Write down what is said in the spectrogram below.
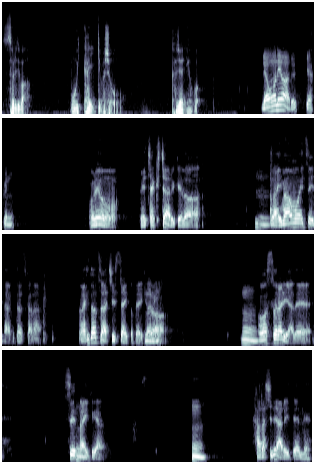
それではもう一回行きましょう。カジュアル日本語。ラモネはある？逆に。俺もめちゃくちゃあるけど、うん、まあ今思いついた二つかな。まあ一つは小さいことやけど、うん、オーストラリアでスーパー行くやん。うん。裸足で歩いてんねん。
